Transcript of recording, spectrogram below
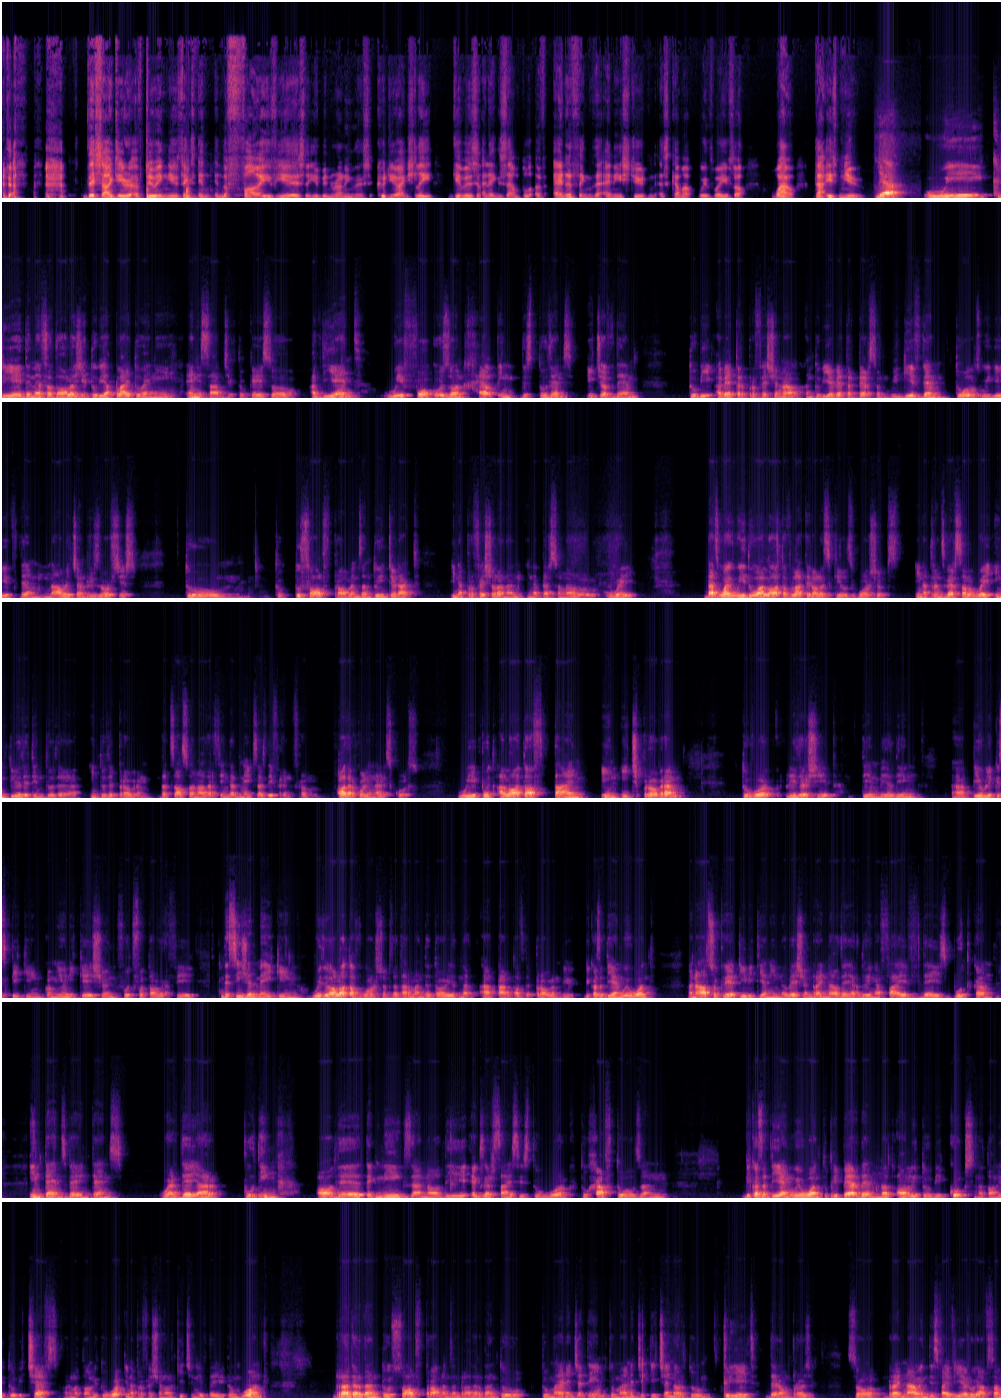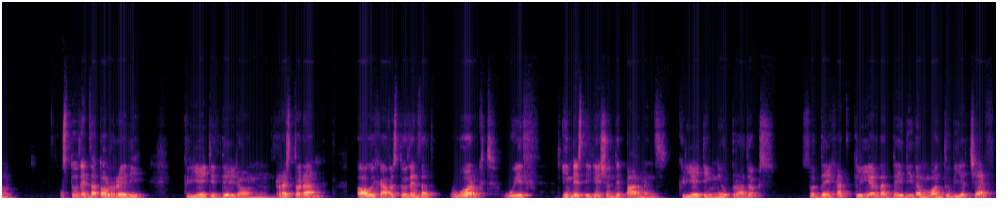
this idea of doing new things in in the five years that you've been running this, could you actually give us an example of anything that any student has come up with where you thought, "Wow, That is new. Yeah, we create the methodology to be applied to any any subject. Okay, so at the end, we focus on helping the students, each of them, to be a better professional and to be a better person. We give them tools, we give them knowledge and resources to, to, to solve problems and to interact in a professional and in a personal way. That's why we do a lot of lateral skills workshops in a transversal way included into the into the program. That's also another thing that makes us different from other culinary schools. We put a lot of time in each program to work leadership, team building, uh, public speaking, communication, food photography, decision making. We do a lot of workshops that are mandatory and that are part of the program because at the end we want and also creativity and innovation. Right now they are doing a five days boot camp, intense, very intense, where they are putting all the techniques and all the exercises to work to have tools and because at the end we want to prepare them not only to be cooks not only to be chefs or not only to work in a professional kitchen if they don't want rather than to solve problems and rather than to to manage a team to manage a kitchen or to create their own project so right now in this five years we have some students that already created their own restaurant or we have students that worked with investigation departments creating new products. So they had clear that they didn't want to be a chef.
